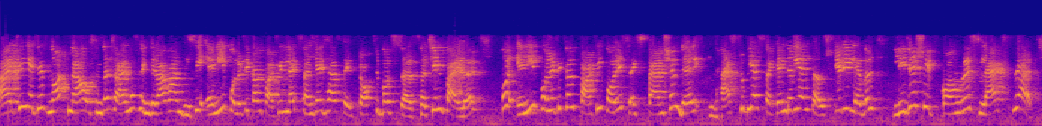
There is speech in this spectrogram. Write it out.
I think it is not now, since the time of Indira Gandhi. See, any political party, like Sanjay has said, talked about uh, Sachin Pilot, for any political party, for its expansion, there has to be a secondary and tertiary level leadership. Congress lacks that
